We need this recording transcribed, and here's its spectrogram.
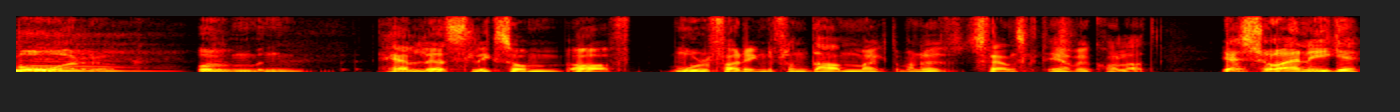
bår. Och mm, Helles liksom, ja, morfar ringde från Danmark, de hade svensk tv kollat. Jag så han Ige.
